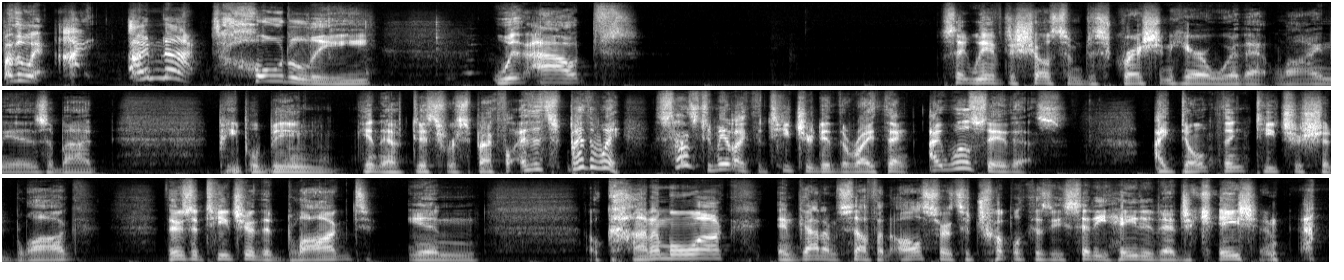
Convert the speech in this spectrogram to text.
By the way, I, I'm not totally without say we have to show some discretion here where that line is about people being, you know, disrespectful. And it's, by the way, it sounds to me like the teacher did the right thing. I will say this. I don't think teachers should blog. There's a teacher that blogged in Oconomowoc and got himself in all sorts of trouble because he said he hated education.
